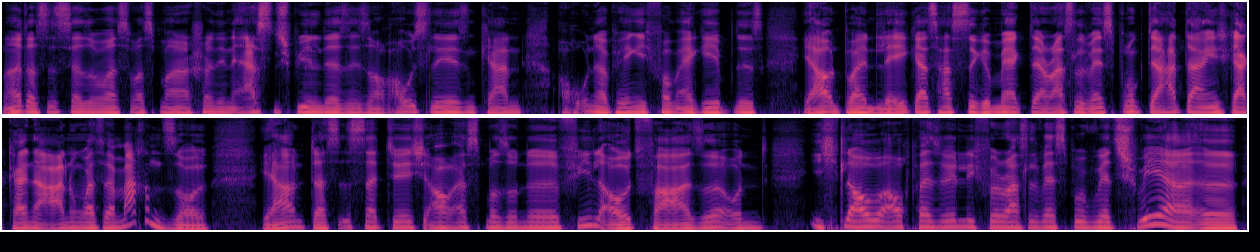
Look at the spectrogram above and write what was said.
Ne, das ist ja sowas, was man schon in den ersten Spielen der Saison rauslesen kann, auch unabhängig vom Ergebnis. Ja, und bei den Lakers hast du gemerkt, der Russell Westbrook, der hat da eigentlich gar keine Ahnung, was er machen soll. Ja, und das ist natürlich auch erstmal so eine Feel-Out-Phase. Und ich glaube auch persönlich für Russell Westbrook wird es schwer, äh,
